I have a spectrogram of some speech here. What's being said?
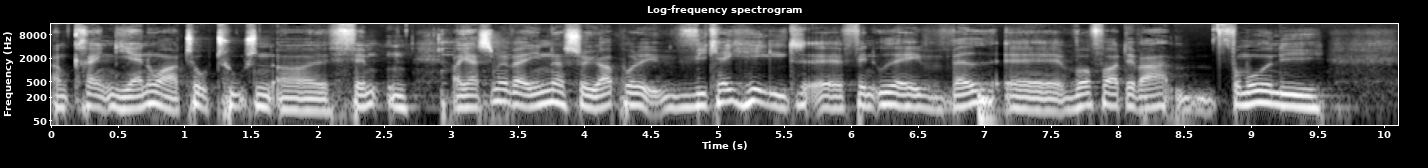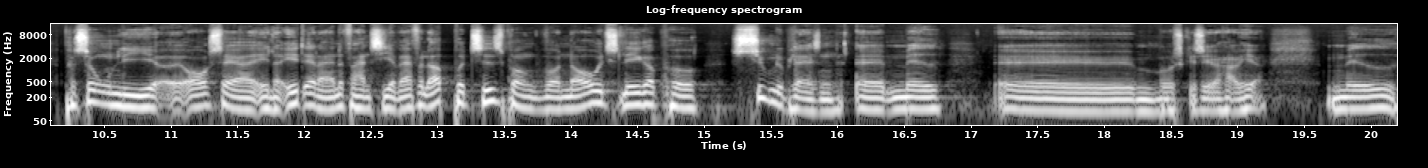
omkring januar 2015. Og jeg har simpelthen været inde og søge op på det. Vi kan ikke helt øh, finde ud af, hvad, øh, hvorfor det var. Formodentlig personlige øh, årsager eller et eller andet, for han siger i hvert fald op på et tidspunkt, hvor Norwich ligger på syvende pladsen øh, med øh, måske se, hvad har vi her, med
